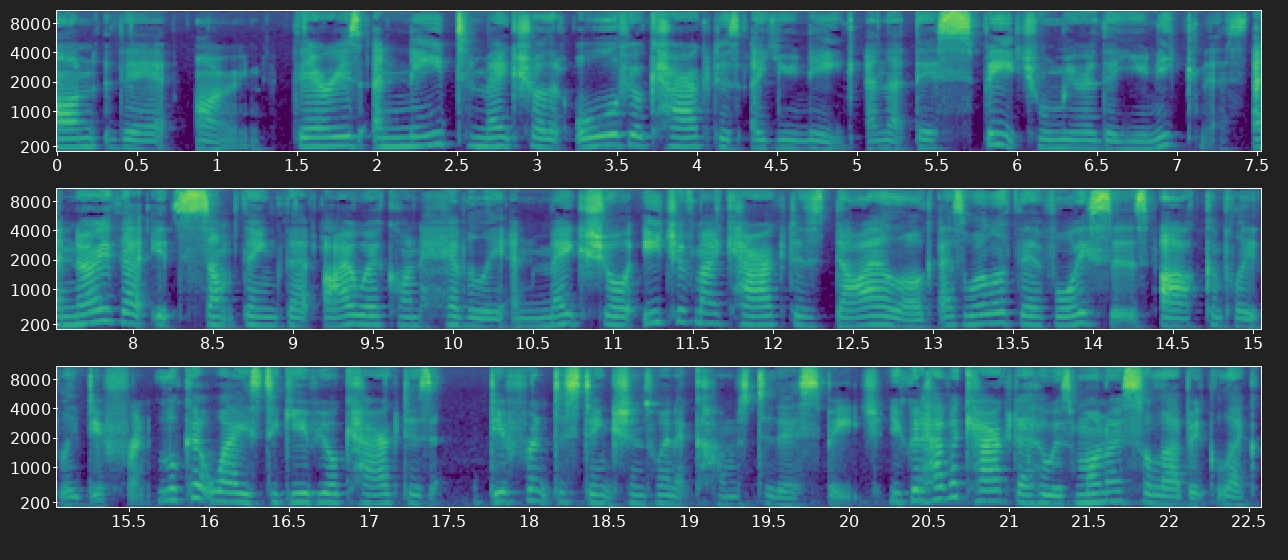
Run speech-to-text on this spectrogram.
on their own. There is a need to make sure that all of your characters are unique and that their speech will mirror their uniqueness. I know that it's something that I work on heavily and make sure each of my characters' dialogue as well as their voices are completely different. Look at ways to give your characters different distinctions when it comes to their speech. You could have a character who is monosyllabic, like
